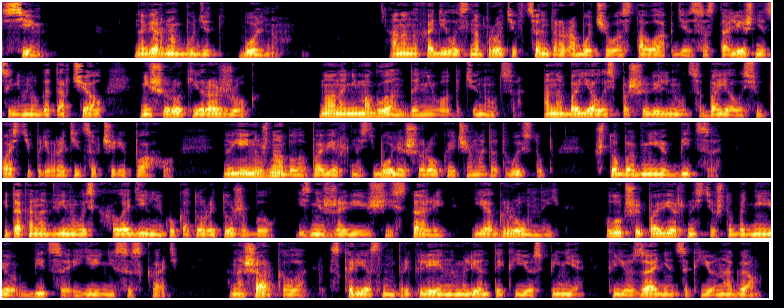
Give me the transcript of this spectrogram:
Семь. Наверное, будет больно. Она находилась напротив центра рабочего стола, где со столешницы немного торчал неширокий рожок, но она не могла до него дотянуться. Она боялась пошевельнуться, боялась упасть и превратиться в черепаху. Но ей нужна была поверхность более широкая, чем этот выступ, чтобы об нее биться. И так она двинулась к холодильнику, который тоже был из нержавеющей стали и огромный, Лучшей поверхностью, чтобы от нее биться, ей не сыскать. Она шаркала с креслом, приклеенным лентой к ее спине, к ее заднице, к ее ногам,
